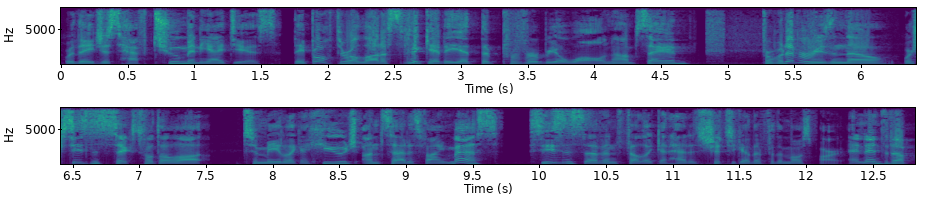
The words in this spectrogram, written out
where they just have too many ideas. They both throw a lot of spaghetti at the proverbial wall, know what I'm saying? For whatever reason, though, where season six felt a lot to me like a huge, unsatisfying mess, season seven felt like it had its shit together for the most part and ended up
